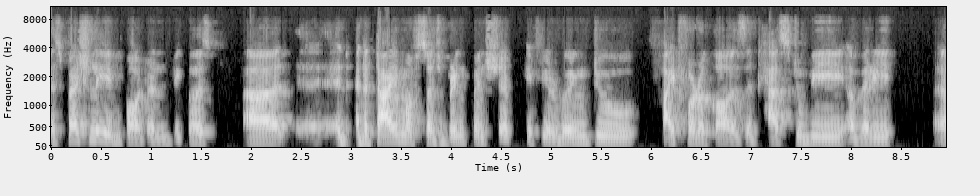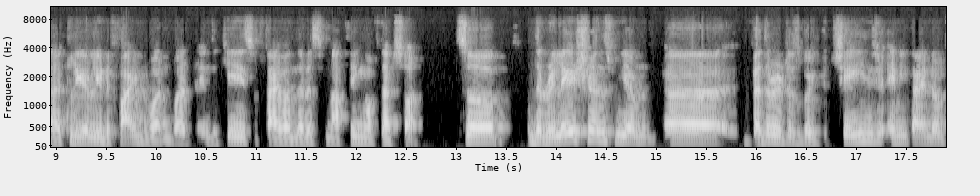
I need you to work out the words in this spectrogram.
especially important because uh, at, at, a time of such brinkmanship, if you're going to fight for a cause, it has to be a very uh, clearly defined one. But in the case of Taiwan, there is nothing of that sort. So the relations we have, uh, whether it is going to change any kind of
